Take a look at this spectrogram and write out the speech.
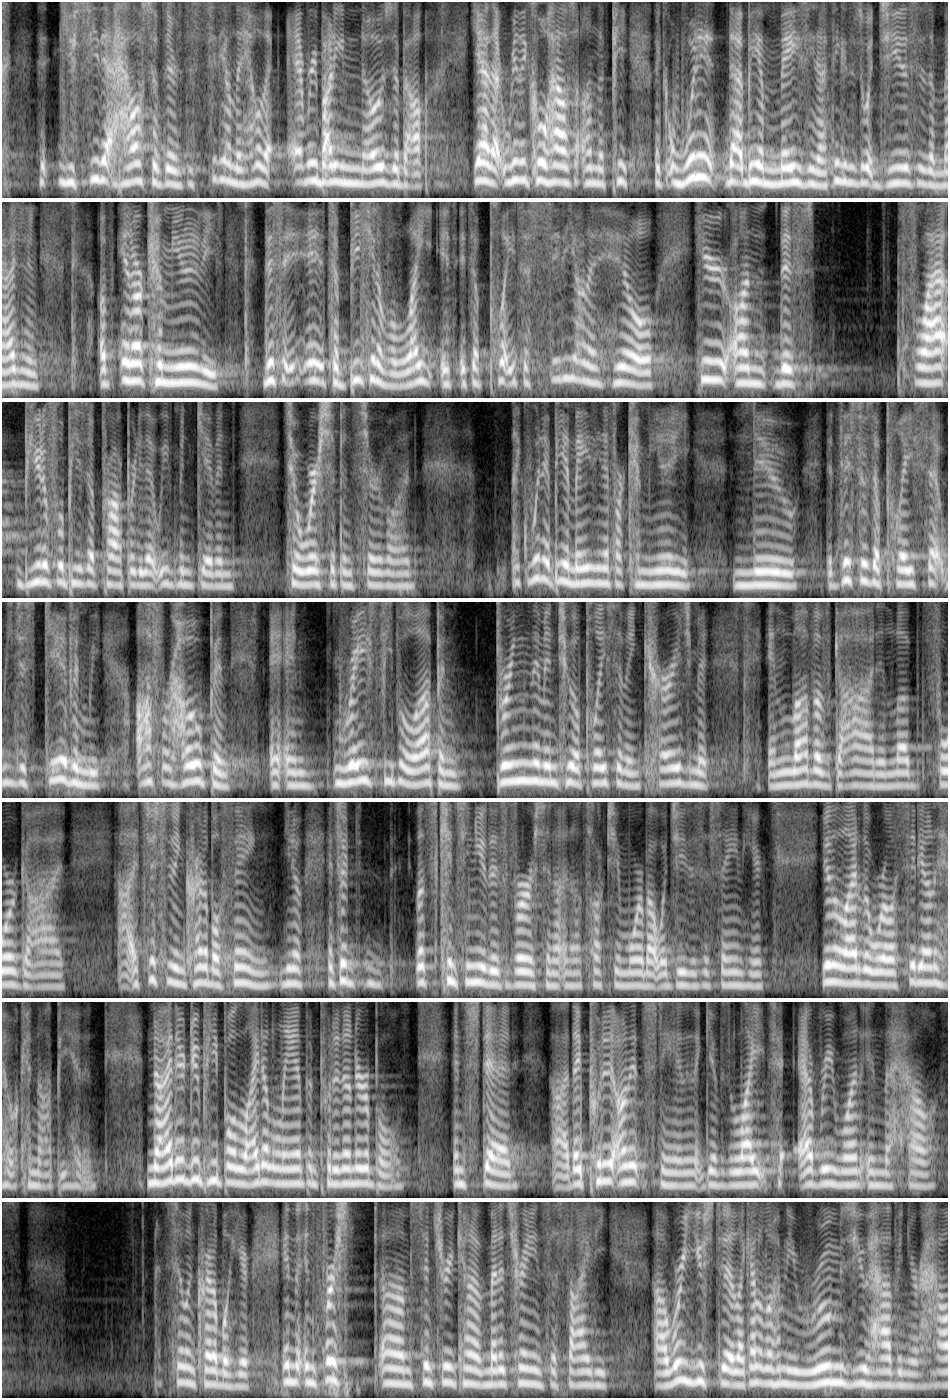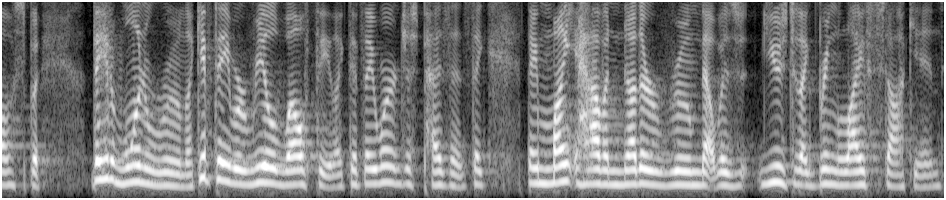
you see that house up there, it's the city on the hill that everybody knows about. Yeah, that really cool house on the peak. Like, wouldn't that be amazing? I think this is what Jesus is imagining of in our communities. This it's a beacon of light. It's, it's a place. It's a city on a hill here on this flat, beautiful piece of property that we've been given to worship and serve on. Like, wouldn't it be amazing if our community knew that this was a place that we just give and we offer hope and, and raise people up and bring them into a place of encouragement and love of God and love for God? Uh, it's just an incredible thing, you know. And so let's continue this verse and, and I'll talk to you more about what Jesus is saying here. You're the light of the world. A city on a hill cannot be hidden. Neither do people light a lamp and put it under a bowl. Instead, uh, they put it on its stand and it gives light to everyone in the house. It's so incredible here. In the in first um, century kind of Mediterranean society, uh, we're used to, like, I don't know how many rooms you have in your house, but they had one room. Like, if they were real wealthy, like, if they weren't just peasants, they, they might have another room that was used to, like, bring livestock in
